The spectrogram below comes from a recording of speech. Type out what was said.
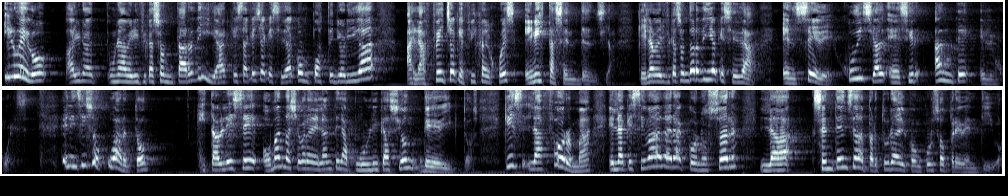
Y luego hay una, una, verificación tardía, que es aquella que se da con posterioridad a la fecha que fija el juez en esta sentencia, que es la verificación tardía que se da en sede judicial, es decir, ante el juez. El inciso cuarto establece o manda a llevar adelante la publicación de edictos, que es la forma en la que se va a dar a conocer la sentencia de apertura del concurso preventivo.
